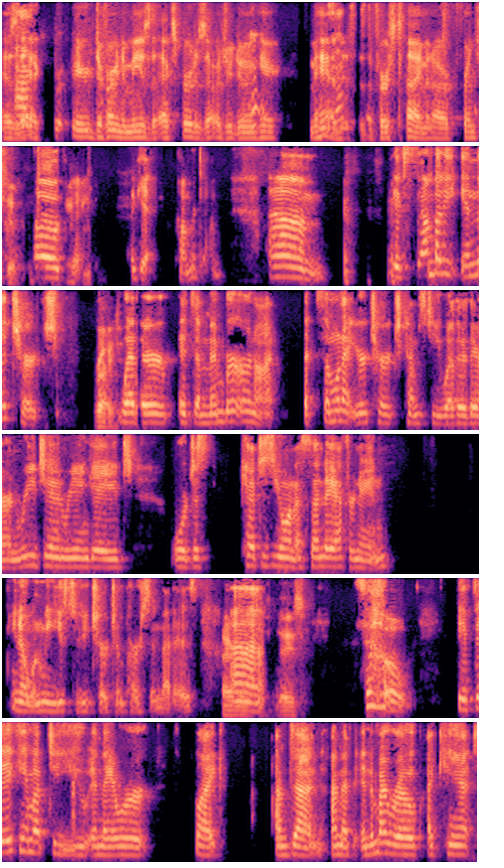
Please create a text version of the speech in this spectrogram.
As, as the expert, you're deferring to me as the expert. Is that what you're doing yeah, here? Man, exactly. this is the first time in our friendship. Okay, again, calm it down. Um, if somebody in the church, right, whether it's a member or not, but someone at your church comes to you, whether they're in Regen, Reengage, or just catches you on a Sunday afternoon. You know, when we used to do church in person, that is. Um, days. So if they came up to you and they were like, I'm done. I'm at the end of my rope. I can't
